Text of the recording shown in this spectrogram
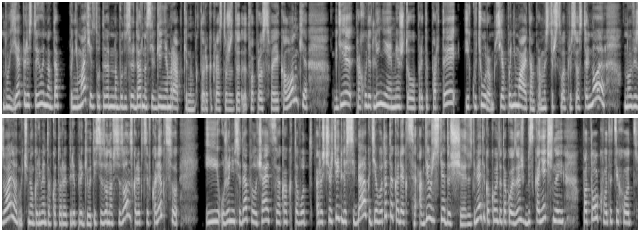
ну, я перестаю иногда понимать, я тут, наверное, буду солидарна с Евгением Рабкиным, который как раз тоже задает этот вопрос в своей колонке, где проходит линия между претапорте и кутюром. То есть я понимаю там про мастерство и про все остальное, но визуально очень много элементов, которые перепрыгивают из сезона в сезон, из коллекции в коллекцию, и уже не всегда получается как-то вот расчертить для себя, где вот эта коллекция, а где уже следующая. То есть для меня это какой-то такой, знаешь, бесконечный поток вот этих вот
